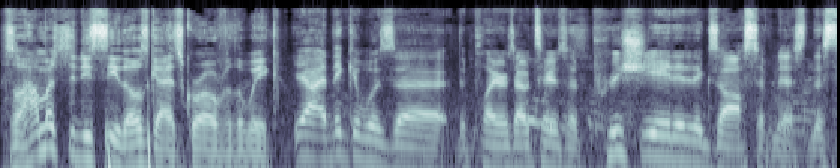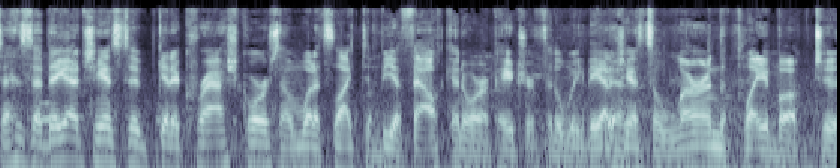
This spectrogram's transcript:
So how much did you see those guys grow over the week? Yeah, I think it was uh, the players, I would say, it was appreciated exhaustiveness in the sense that they got a chance to get a crash course on what it's like to be a Falcon or a Patriot for the week. They got yeah. a chance to learn the playbook, to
